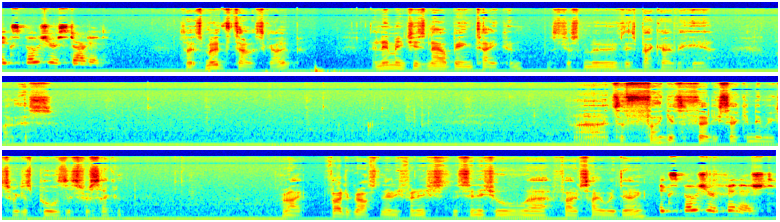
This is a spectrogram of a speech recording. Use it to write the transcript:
Exposure started. so it's moved the telescope an image is now being taken. Let's just move this back over here like this. Uh, it's a I think it's a 30 second image so I just pause this for a second. Right photograph's nearly finished. This initial uh, photo we're doing. Exposure finished.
